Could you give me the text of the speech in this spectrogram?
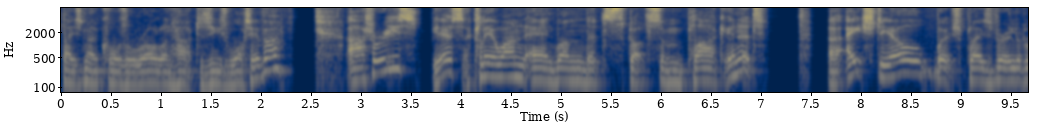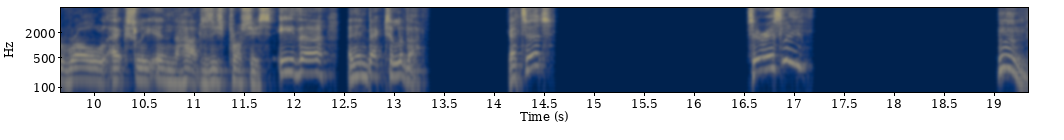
plays no causal role in heart disease whatever. Arteries, yes, a clear one and one that's got some plaque in it. Uh, HDL, which plays very little role actually in the heart disease process either, and then back to liver. That's it? Seriously? Hmm.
